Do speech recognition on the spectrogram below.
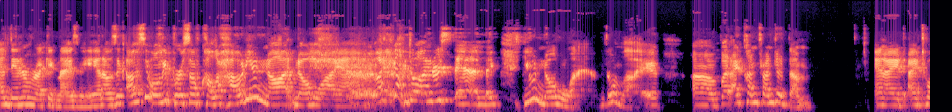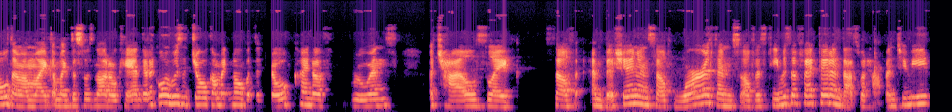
and they didn't recognize me. And i was like i was the only person of color. How do you not know who i am? Like i don't understand. Like you know who i am. Don't lie. Uh, but i confronted them. And I, I told them i'm like i'm like this was not okay. And they're like oh it was a joke. I'm like no but the joke kind of ruins a child's like self ambition and self worth and self esteem is affected. And that's what happened to me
